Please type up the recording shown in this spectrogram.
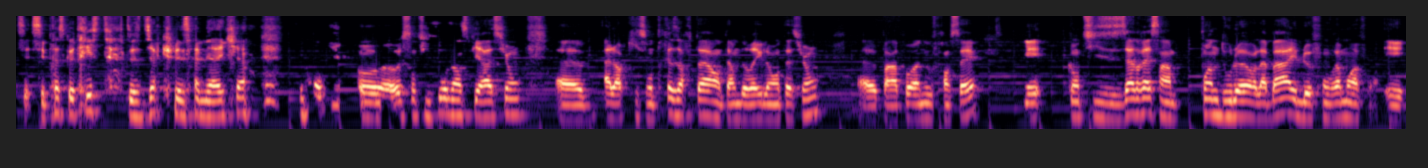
c'est presque triste de se dire que les Américains sont une source d'inspiration euh, alors qu'ils sont très en retard en termes de réglementation euh, par rapport à nous Français. Et quand ils adressent un point de douleur là-bas, ils le font vraiment à fond. Et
